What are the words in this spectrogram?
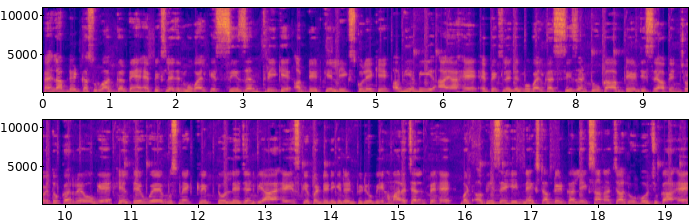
पहला अपडेट का शुरुआत करते हैं एपिक्स लेजेंड मोबाइल के सीज़न थ्री के अपडेट के लीक्स को लेके। अभी अभी आया है एपिक्स लेजेंड मोबाइल का सीज़न टू का अपडेट जिससे आप एंजॉय तो कर रहे होगे। खेलते हुए उसमें क्रिप्टो लेजेंड भी आया है इसके ऊपर डेडिकेटेड वीडियो भी हमारे चैनल पे है। बट अभी से ही नेक्स्ट अपडेट का लीक्स आना चालू हो चुका है।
